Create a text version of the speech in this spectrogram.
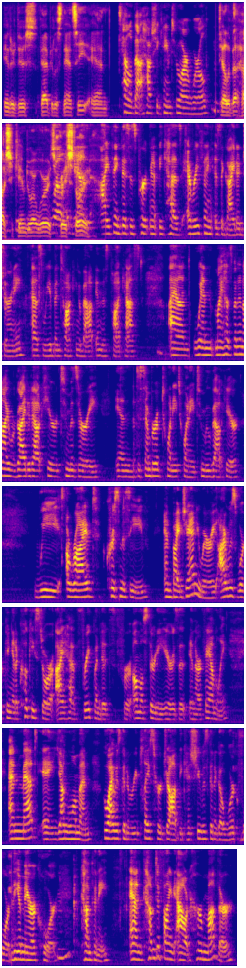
introduce fabulous Nancy and tell about how she came to our world. tell about how she came to our world. It's a great story. again, I think this is pertinent because everything is a guided journey, as we have been talking about in this podcast. And when my husband and I were guided out here to Missouri in December of 2020 to move out here, we arrived Christmas Eve. And by January, I was working at a cookie store I have frequented for almost 30 years in our family and met a young woman who I was going to replace her job because she was going to go work for the AmeriCorps mm-hmm. company. And come to find out, her mother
